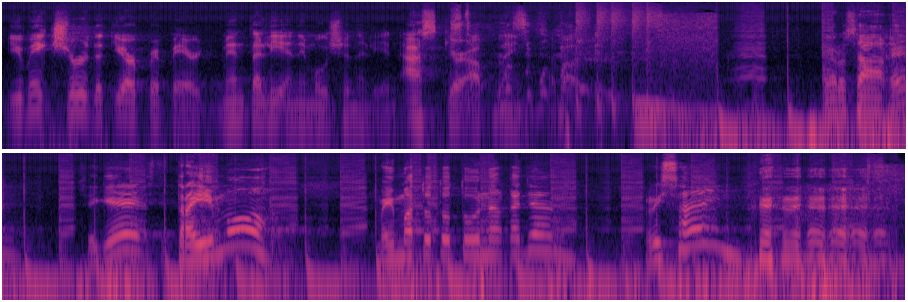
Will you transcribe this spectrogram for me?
you make sure that you are prepared mentally and emotionally and ask your uplines about it. Pero sa akin, sige, try mo. May matututunan ka dyan. Resign.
